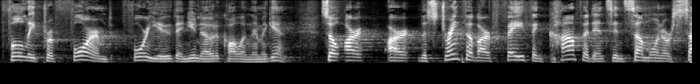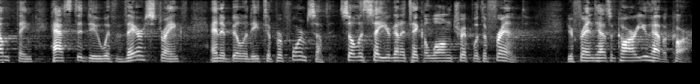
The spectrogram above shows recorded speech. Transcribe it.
fully performed for you, then you know to call on them again. So our our, the strength of our faith and confidence in someone or something has to do with their strength and ability to perform something. So let's say you're going to take a long trip with a friend. Your friend has a car, you have a car.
